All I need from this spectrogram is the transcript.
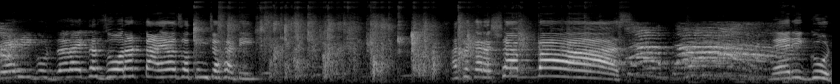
व्हेरी गुड जरा एकदा जोरात टाळ्या वाजवा तुमच्यासाठी असं करा शाबास व्हेरी गुड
